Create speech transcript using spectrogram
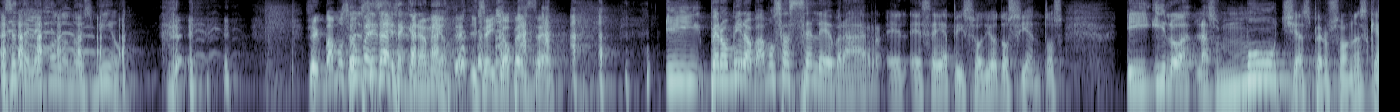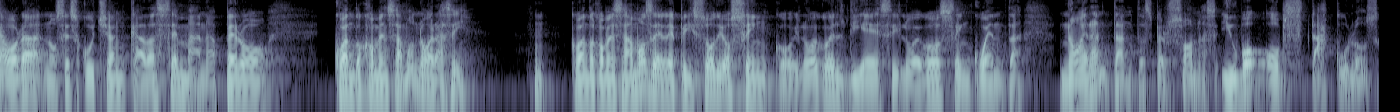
Ese teléfono no es mío. Sí, vamos Tú a pensaste que era mío. Y sí, yo pensé. Y, pero mira, vamos a celebrar el- ese episodio 200 y, y lo- las muchas personas que ahora nos escuchan cada semana, pero cuando comenzamos no era así. Cuando comenzamos el episodio 5 y luego el 10 y luego 50, no eran tantas personas y hubo obstáculos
